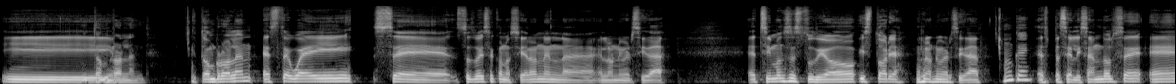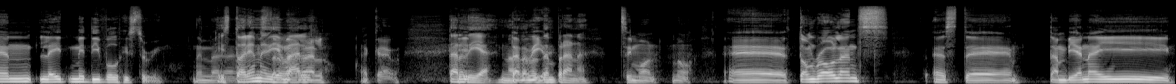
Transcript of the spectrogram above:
y, y Tom Roland. y Tom Roland, este güey se, estos güeyes se conocieron en la, en la universidad. Ed Simmons estudió historia en la universidad, Ok. especializándose en late medieval history. En la Historia medieval. Acá. Tardía, no, no temprana. Simón, no. Eh, Tom Rowlands, este, también ahí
